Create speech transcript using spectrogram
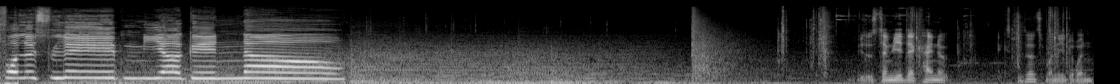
Volles Leben. Ja, genau. Wieso ist denn hier der keine Explosionsmoney drin?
